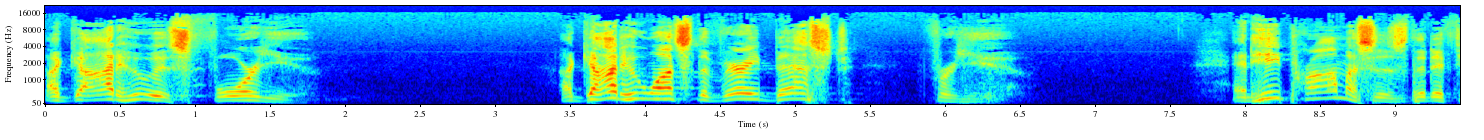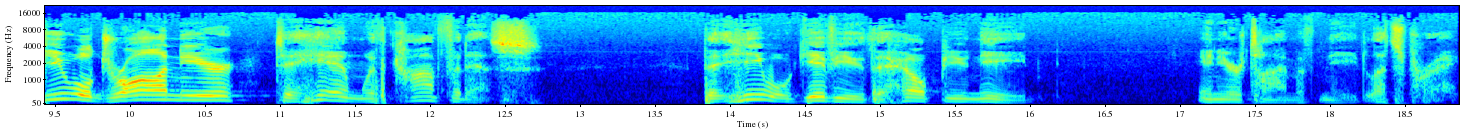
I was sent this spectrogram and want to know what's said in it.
a God who is for you a God who wants the very best for you. And He promises that if you will draw near to Him with confidence, that He will give you the help you need in your time of need. Let's pray.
